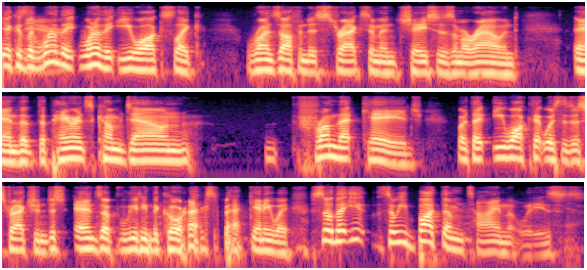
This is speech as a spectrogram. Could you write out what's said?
yeah, because like one of the one of the Ewoks like runs off and distracts him and chases him around, and the the parents come down from that cage. But that Ewok that was the distraction just ends up leading the Gorax back anyway. So that so he bought them time at least.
